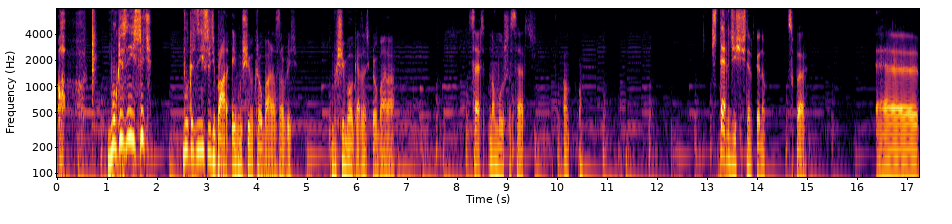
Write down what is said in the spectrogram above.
O! Mogę zniszczyć! Mogę zniszczyć bar! Ej, musimy crowbara zrobić. Musimy ogarnąć crowbara. Search, no muszę search. W porządku. 47 tokenów. Super. Eee,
